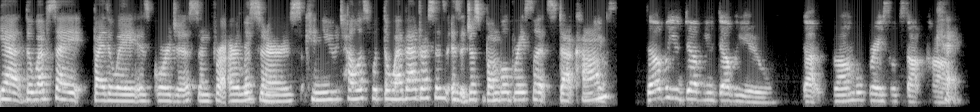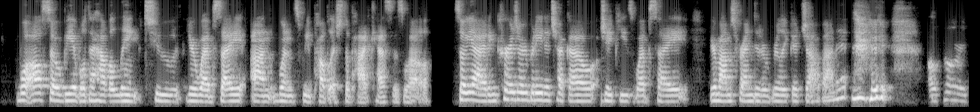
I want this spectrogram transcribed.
Yeah, the website, by the way, is gorgeous. And for our you. listeners, can you tell us what the web address is? Is it just bumblebracelets.com? Yes. www.bumblebracelets.com. Okay. We'll also be able to have a link to your website on once we publish the podcast as well. So yeah, I'd encourage everybody to check out JP's website. Your mom's friend did a really good job on it. I'll tell her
